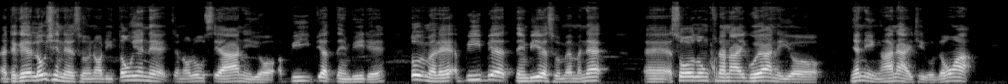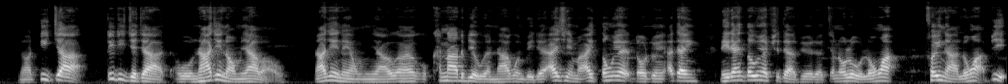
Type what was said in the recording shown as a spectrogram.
အဲတကယ်လှုပ်ရှင်တယ်ဆိုရင်တော့ဒီ3ရက်နဲ့ကျွန်တော်တို့ဆရာကနေရောအပီးပြတ်တင်ပေးတယ်တို့ပေမဲ့လည်းအပီးပြတ်တင်ပေးရဆိုပေမဲ့မနေ့အဲအစောဆုံး9နာရီခွဲကနေရောညနေ9နာရီထိကိုလုံးဝနော်တိကျတိတိကျကျဟိုနားကျင်တော့မရပါဘူးနားကျင်နေအောင်မရဘူးအဲခဏတစ်ပြုတ်ပဲနားခွင့်ပေးတယ်အဲ့အချိန်မှာအဲ့3ရက်တော်တွင်အတိုင်းနေတိုင်း3ရက်ဖြစ်တဲ့ပြောတော့ကျွန်တော်တို့လုံးဝ train တာလုံးဝအပြည့်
